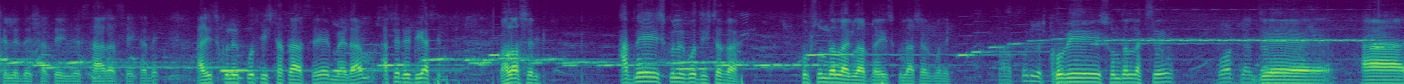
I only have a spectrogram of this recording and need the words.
ছেলেদের সাথে এই যে স্যার আছে এখানে। আর স্কুলের প্রতিষ্ঠাতা আছে, ম্যাডাম। আছেন এদিকে আছেন ভালো আছেন? আপনি স্কুলের প্রতিষ্ঠাতা। খুব সুন্দর লাগল আপনার স্কুলে আসার পরে। খুবই সুন্দর লাগছে যে আর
